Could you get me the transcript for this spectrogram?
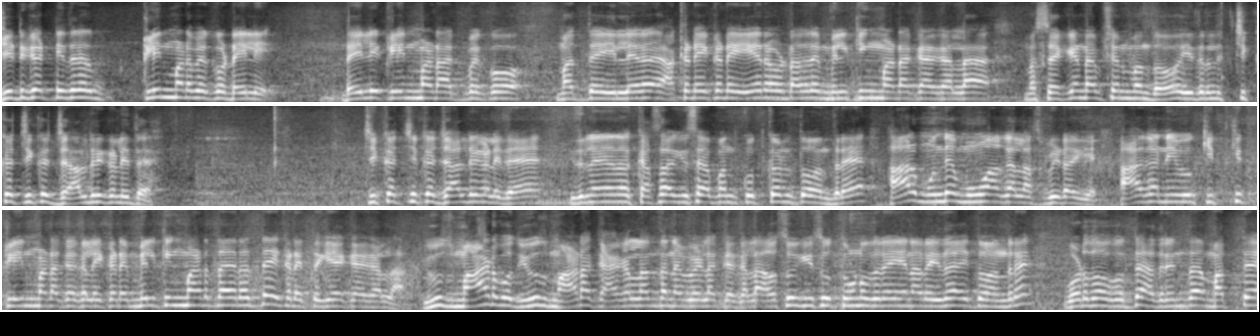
ಜಿಡ್ಗಟ್ಟಿದ್ರೆ ಕ್ಲೀನ್ ಮಾಡಬೇಕು ಡೈಲಿ ಡೈಲಿ ಕ್ಲೀನ್ ಮಾಡಿ ಹಾಕಬೇಕು, ಮತ್ತು ಇಲ್ಲೇ ಆ ಕಡೆ ಈ ಕಡೆ ಏರ್ ಔಟ್ ಆದರೆ ಮಿಲ್ಕಿಂಗ್ ಮಾಡೋಕ್ಕಾಗಲ್ಲ. ಮತ್ತು ಸೆಕೆಂಡ್ ಆಪ್ಷನ್ ಬಂದು ಇದರಲ್ಲಿ ಚಿಕ್ಕ ಚಿಕ್ಕ ಜಾಲರಿಗಳಿದೆ. ಚಿಕ್ಕ ಚಿಕ್ಕ ಜಾಲರಿಗಳಿದೆ. ಇದ್ರಲ್ಲೇನಾದ್ರು ಕಸ ಗಿಸ ಬಂದು ಕುತ್ಕೊಳ್ತು ಅಂದರೆ ಹಾಲು ಮುಂದೆ ಮೂವ್ ಆಗಲ್ಲ ಸ್ಪೀಡಾಗಿ ಆಗ. ನೀವು ಕಿತ್ ಕಿತ್ ಕ್ಲೀನ್ ಮಾಡೋಕ್ಕಾಗಲ್ಲ. ಈ ಕಡೆ ಮಿಲ್ಕಿಂಗ್ ಮಾಡ್ತಾ ಇರುತ್ತೆ, ಈ ಕಡೆ ತೆಗಿಯೋಕ್ಕಾಗಲ್ಲ. ಯೂಸ್ ಮಾಡ್ಬೋದು ಯೂಸ್ ಮಾಡೋಕ್ಕಾಗಲ್ಲ ಅಂತ ನಾವು ಹೇಳೋಕ್ಕಾಗಲ್ಲ. ಹಸು ಗೀಸು ತುಣಿದ್ರೆ ಏನಾರು ಇದಾಯಿತು ಅಂದರೆ ಒಡೆದೋಗುತ್ತೆ. ಅದರಿಂದ ಮತ್ತೆ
